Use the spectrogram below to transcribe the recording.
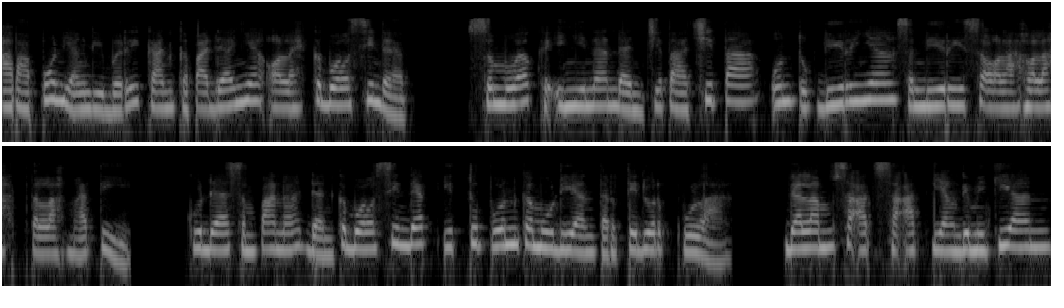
Apa pun yang diberikan kepadanya oleh Kebo Sindet. Semua keinginan dan cita-cita untuk dirinya sendiri seolah-olah telah mati. Kuda sempana dan kebo sindet itu pun kemudian tertidur pula. Dalam saat-saat yang demikian,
